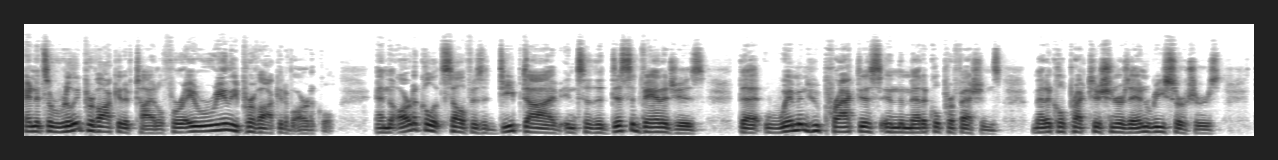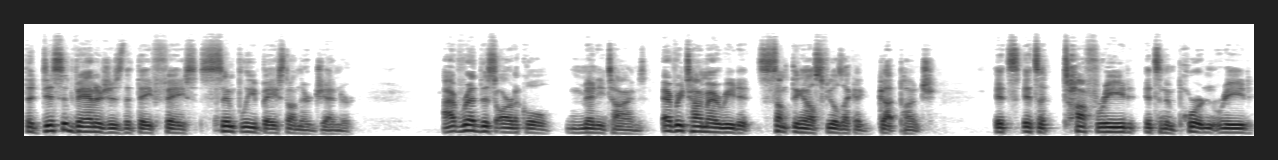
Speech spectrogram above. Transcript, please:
And it's a really provocative title for a really provocative article. And the article itself is a deep dive into the disadvantages that women who practice in the medical professions, medical practitioners and researchers, the disadvantages that they face simply based on their gender. I've read this article many times. Every time I read it, something else feels like a gut punch. It's, it's a tough read. It's an important read.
